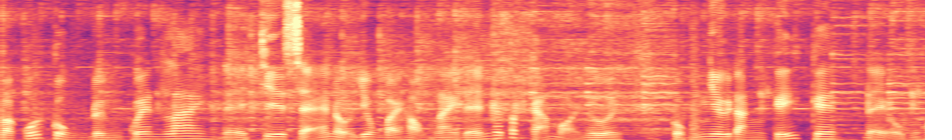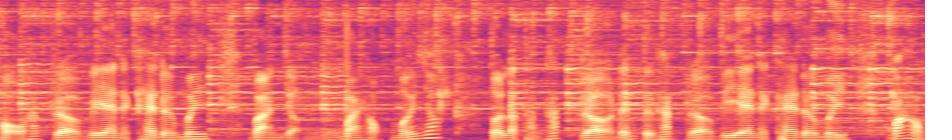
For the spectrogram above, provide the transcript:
Và cuối cùng đừng quên like để chia sẻ nội dung bài học này đến với tất cả mọi người cũng như đăng ký kênh để ủng hộ HRVN Academy và nhận những bài học mới nhất. Tôi là Thành HR đến từ HRVN Academy, khóa học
